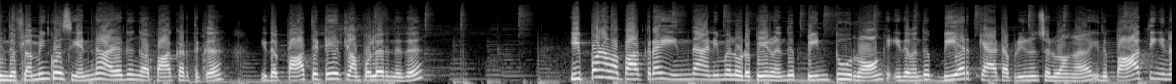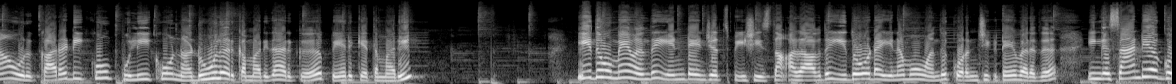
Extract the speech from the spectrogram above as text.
இந்த ஃப்ளமிங்கோஸ் என்ன அழகுங்க பார்க்கறதுக்கு? இதை பார்த்துட்டே இருக்கலாம் போல இருந்தது. இப்போ நம்ம பார்க்குற இந்த அனிமலோட பேர் வந்து பின்டு ராங். இதை வந்து பியர் கேட் அப்படின்னு சொல்லுவாங்க. இது பார்த்தீங்கன்னா ஒரு கரடிக்கும் புலிக்கும் நடுவில் இருக்க மாதிரி தான் இருக்குது பேருக்கேற்ற மாதிரி. இதுவுமே வந்து என்டேஞ்சர்ட் ஸ்பீஷீஸ் தான். அதாவது இதோட இனமும் வந்து குறைஞ்சிக்கிட்டே வருது. இங்கே சாண்டியாகோ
